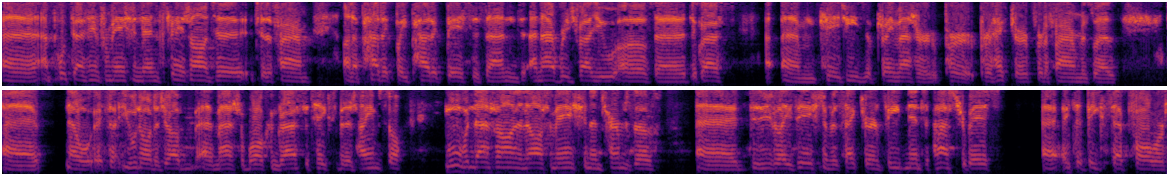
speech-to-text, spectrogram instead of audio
Uh, and put that information then straight on to, to the farm on a paddock by paddock basis and an average value of the, the grass um, kgs of dry matter per, per hectare for the farm as well. Uh, now, it's, you know the job, uh, Matt, of walking grass, it takes a bit of time. So moving that on in automation in terms of uh, digitalization of the sector and feeding into PastureBase, uh, it's a big step forward,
